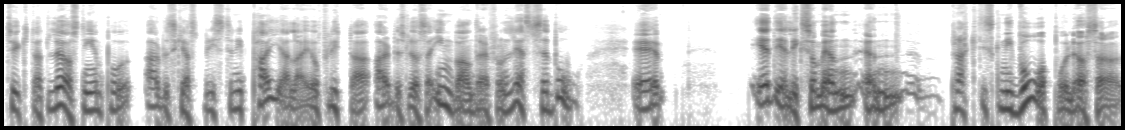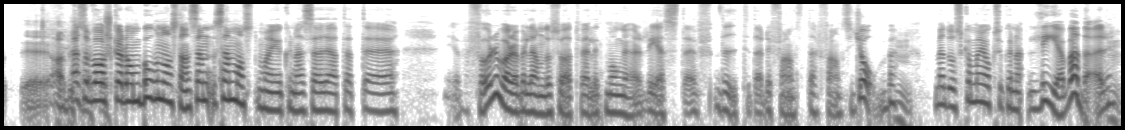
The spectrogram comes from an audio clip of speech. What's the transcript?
tyckt att lösningen på arbetskraftsbristen i Pajala är att flytta arbetslösa invandrare från Lessebo. Eh, är det liksom en, en praktisk nivå på att lösa eh, arbetsmarknaden? Alltså var ska de bo någonstans? Sen, sen måste man ju kunna säga att, att eh, förr var det väl ändå så att väldigt många reste dit där det fanns, där fanns jobb. Mm. Men då ska man ju också kunna leva där. Mm.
